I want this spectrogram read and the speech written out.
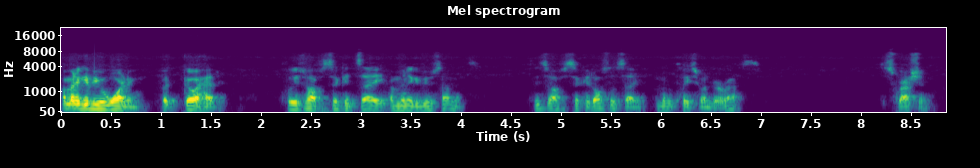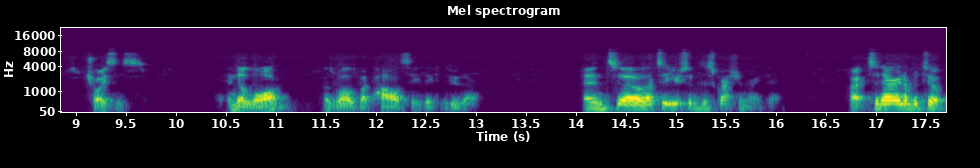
I'm going to give you a warning, but go ahead. Police officer could say, I'm going to give you a summons. Police officer could also say, I'm going to place you under arrest. Discretion, choices. In the law, as well as by policy, they can do that. And so that's a use of discretion right there. All right, scenario number two.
